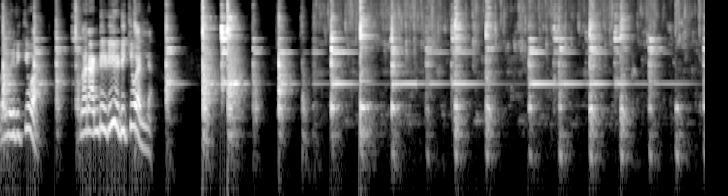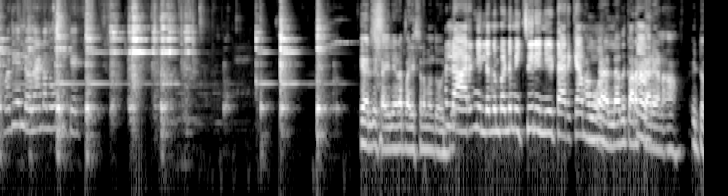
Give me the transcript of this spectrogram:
ഒന്ന് ഇരിക്കുക എന്നാ രണ്ട് ഇടി ഇടിക്കുവല്ല. കാര്യത്തിൽ ശൈലിയുടെ പരിശ്രമം തോന്നി അല്ല അരഞ്ഞില്ലെന്നും പണ്ട് മിക്സിയിൽ ഇനി ഇട്ട് അരയ്ക്കാൻ പോവാ. അങ്ങനല്ല അത് കറക്റ്റ് അരയാണ് ആ ഇട്ടു.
